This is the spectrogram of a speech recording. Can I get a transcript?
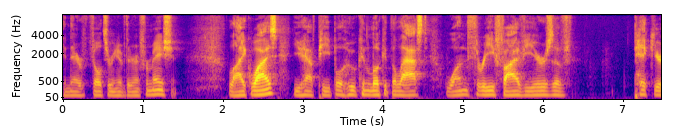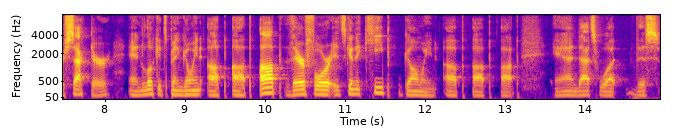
in their filtering of their information. Likewise, you have people who can look at the last one, three, five years of pick your sector and look, it's been going up, up, up. Therefore, it's going to keep going up, up, up. And that's what this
